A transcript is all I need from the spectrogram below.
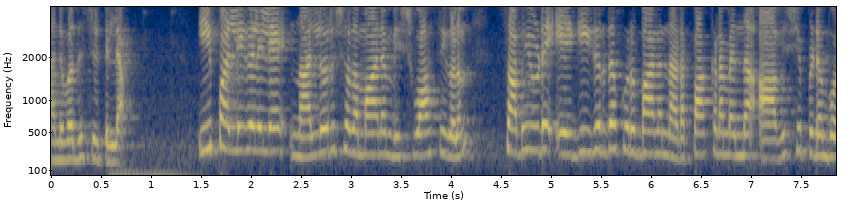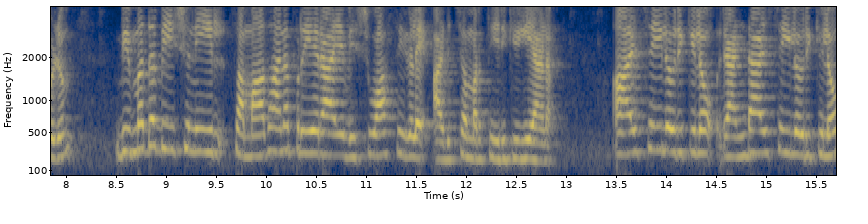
അനുവദിച്ചിട്ടില്ല. ഈ പള്ളികളിലെ നല്ലൊരു ശതമാനം വിശ്വാസികളും സഭയുടെ ഏകീകൃത കുർബാന നടപ്പാക്കണമെന്ന് ആവശ്യപ്പെടുമ്പോഴും വിമത ഭീഷണിയിൽ സമാധാനപ്രിയരായ വിശ്വാസികളെ അടിച്ചമർത്തിയിരിക്കുകയാണ്. ആഴ്ചയിലൊരിക്കലോ രണ്ടാഴ്ചയിലൊരിക്കലോ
